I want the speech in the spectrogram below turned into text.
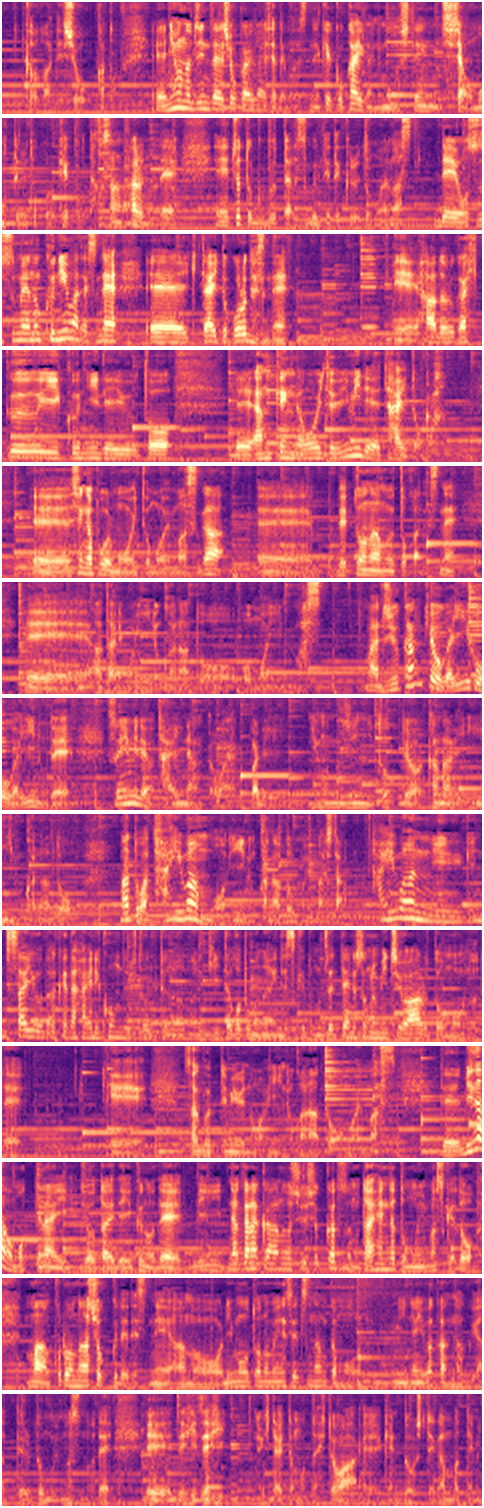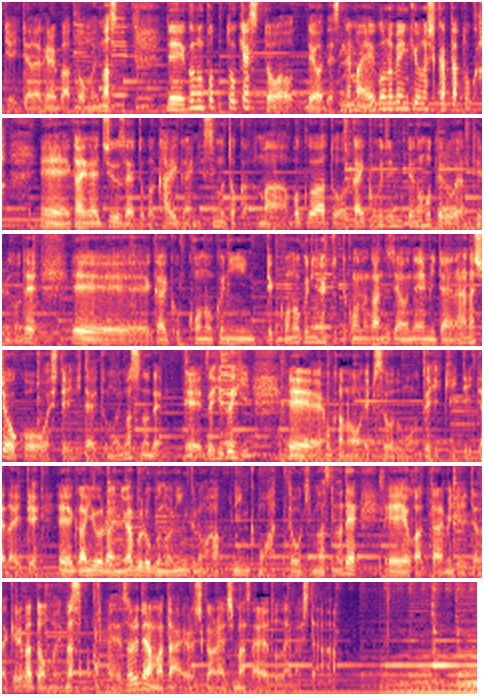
でしょうかと、えー、日本の人材紹介会社でもですね結構海外にもう支店支社を持っているところ結構たくさんあるので、えー、ちょっとググったらすぐ出てくると思います。でおすすめの国はですね、えー、行きたいところですね、え、ハードルが低い国でいうと、え、案件が多いという意味でタイとかえー、シンガポールも多いと思いますが、えー、ベトナムとかですね、えー、あたりもいいのかなと思います。まあ、住環境がいい方がいいのでそういう意味ではタイなんかはやっぱり日本人にとってはかなりいいのかなと、まあ、あとは台湾もいいのかなと思いました台湾に現地採用だけで入り込んでる人っていうのはあまり聞いたことがないんですけども絶対にその道はあると思うのでえー、探ってみるのはいいのかなと思います。でビザを持ってない状態で行くのでなかなかあの就職活動も大変だと思いますけど、まあ、コロナショックでですねあのリモートの面接なんかもみんな違和感なくやってると思いますので、えー、ぜひぜひ行きたいと思った人は、えー、検討して頑張ってみていただければと思います。でこのポッドキャストではですね、まあ、英語の勉強の仕方とか、えー、海外駐在とか海外に住むとか、まあ、僕はあとは外国人向けのホテルをやっているので、えー、外国この国ってこの国の人ってこんな感じだよねみたいな話をこうしていきたいと思いますので、えー、ぜひぜひ、えー、他のエピソードもぜひ聞いていただいて、えー、概要欄にはブログのリンクのリンクも貼っておきますので、えー、よかったら見ていただければと思います、えー、それではまたよろしくお願いします。ありがとうございました。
